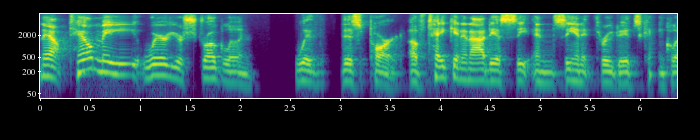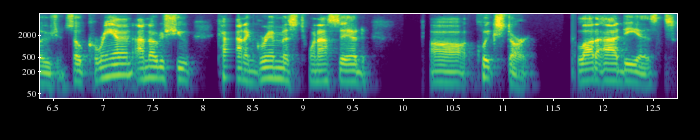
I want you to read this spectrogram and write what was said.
now, tell me where you're struggling with this part of taking an idea and seeing it through to its conclusion. So, Corinne, I noticed you kind of grimaced when I said uh, quick start, a lot of ideas.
